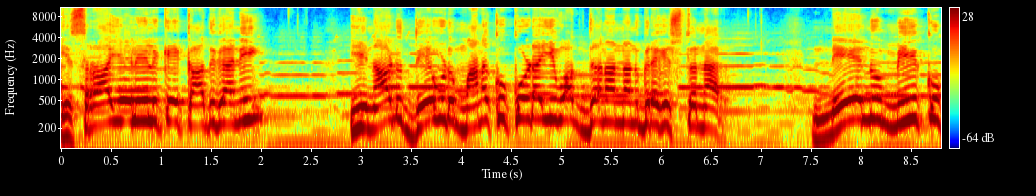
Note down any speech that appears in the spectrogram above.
ఇస్రాయేలీలకే కాదు కానీ ఈనాడు దేవుడు మనకు కూడా ఈ వాగ్దానాన్ని అనుగ్రహిస్తున్నారు. నేను మీకు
